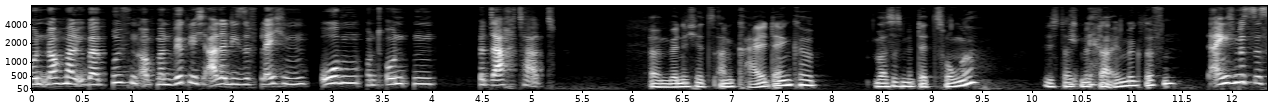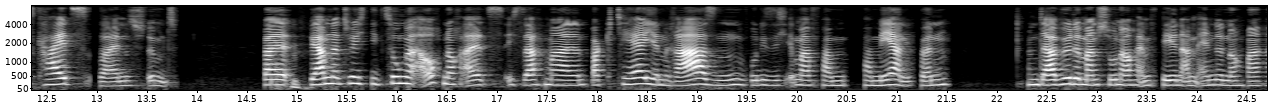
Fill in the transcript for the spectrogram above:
und nochmal überprüfen, ob man wirklich alle diese Flächen oben und unten bedacht hat. Ähm, wenn ich jetzt an Kai denke, was ist mit der Zunge? Ist das mit da inbegriffen? Eigentlich müsste es Kites sein, das stimmt. Weil wir haben natürlich die Zunge auch noch als, ich sag mal, Bakterienrasen, wo die sich immer verm- vermehren können. Und da würde man schon auch empfehlen, am Ende nochmal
